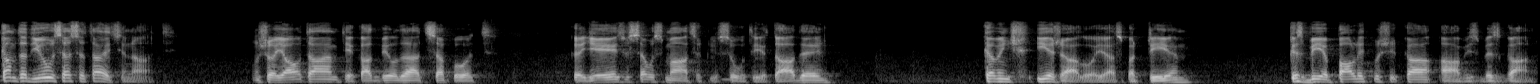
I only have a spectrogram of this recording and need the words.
Kam tad jūs esat aicināti? Un šo jautājumu tiek atbildēts sakot, ka Jēzus savus mācekļus sūtīja tādēļ, ka viņš iežēlojās par tiem, kas bija palikuši kā āvis bez gana.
